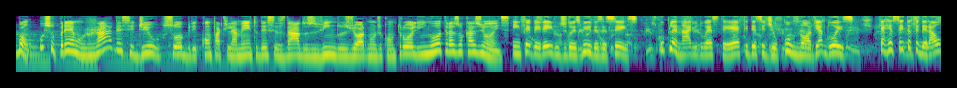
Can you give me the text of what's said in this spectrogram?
Bom, o Supremo já decidiu sobre compartilhamento desses dados vindos de órgão de controle em outras ocasiões. Em fevereiro de 2016, o plenário do STF decidiu por 9 a 2 que a Receita Federal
